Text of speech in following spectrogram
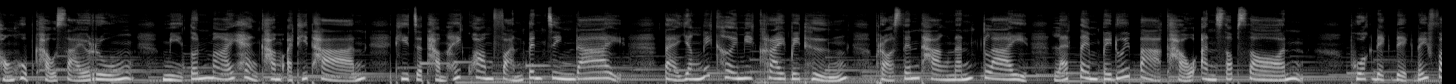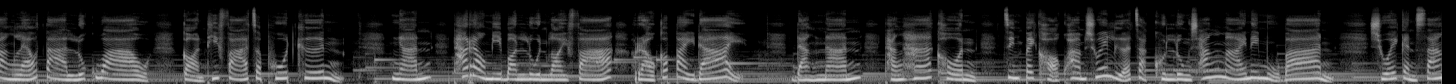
ของหุบเขาสายรุง้ง มีต้นไม้แห่งคำอธิษฐาน ที่จะทำให้ความฝันเป็นจริงได้ แต่ยังไม่เคยมีใครไปถึง เพราะเส้นทางนั้นไกล และเต็มไปด้วยป่าเขาอันซับซ้อน พวกเด็กๆได้ฟังแล้วตาลุกวาว ก่อนที่ฟ้าจะพูดขึ้น งั้นถ้าเรามีบอลลูนลอยฟ้าเราก็ไปได้ ดังนั้นทั้งห้าคนจึงไปขอความช่วยเหลือจากคุณลุงช่างไม้ในหมู่บ้าน ช่วยกันสร้าง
